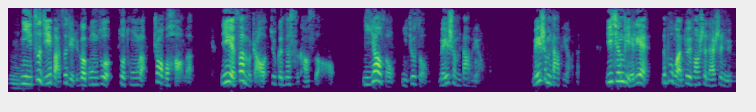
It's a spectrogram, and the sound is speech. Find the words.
你自己把自己这个工作做通了，照顾好了，你也犯不着就跟他死扛死熬。你要走你就走，没什么大不了的，没什么大不了的。移情别恋，那不管对方是男是女，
